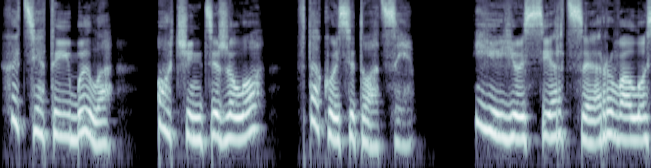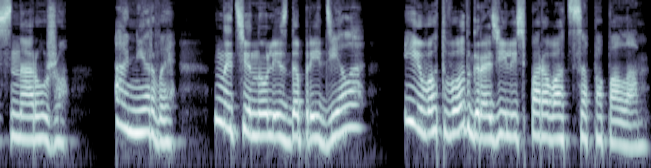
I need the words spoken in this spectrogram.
Хотя это и было очень тяжело в такой ситуации. Ее сердце рвалось наружу, а нервы натянулись до предела и вот-вот грозились порваться пополам.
